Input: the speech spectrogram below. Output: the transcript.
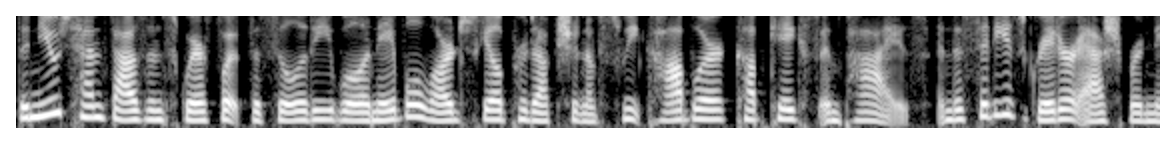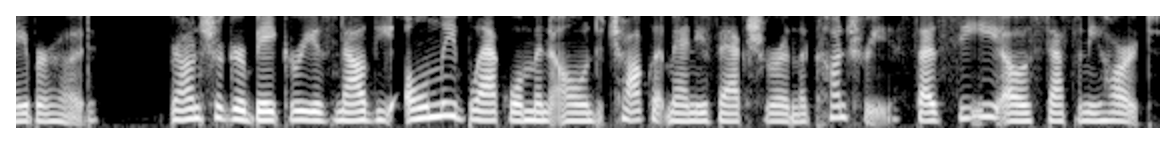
The new 10,000 square foot facility will enable large scale production of sweet cobbler, cupcakes, and pies in the city's greater Ashburn neighborhood. Brown Sugar Bakery is now the only black woman owned chocolate manufacturer in the country, says CEO Stephanie Hart.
